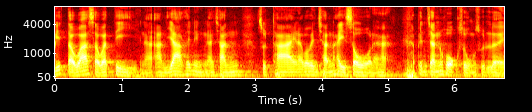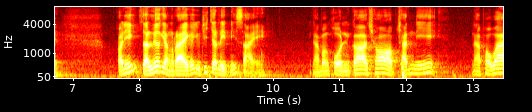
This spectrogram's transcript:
มิตวสวัตตีนะอ่านยากที่หนึ่งนะชั้นสุดท้ายนะเพราะเป็นชั้นไฮโซนะฮะเป็นชั้น 6 สูงสุดเลยคราวนี้จะเลือกอย่างไรก็อยู่ที่จริตนิสัยนะบางคนก็ชอบชั้นนี้นะเพราะว่า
